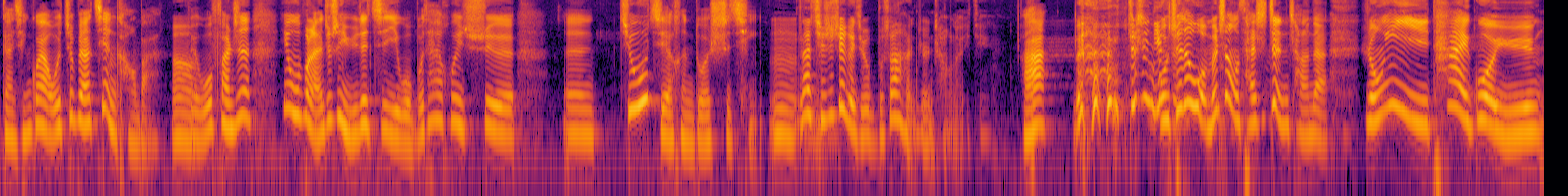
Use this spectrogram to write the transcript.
感情观，我就比较健康吧。嗯对我反正因为我本来就是鱼的记忆，我不太会去嗯、纠结很多事情嗯，那其实这个就不算很正常了，已经。啊。就是你我觉得我们这种才是正常的，容易太过于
